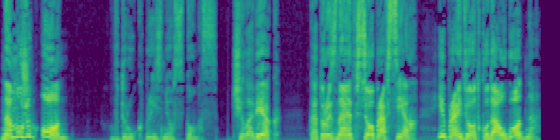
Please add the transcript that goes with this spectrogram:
Нам нужен он!» Вдруг произнес Томас. «Человек, который знает все про всех и пройдет куда угодно!»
